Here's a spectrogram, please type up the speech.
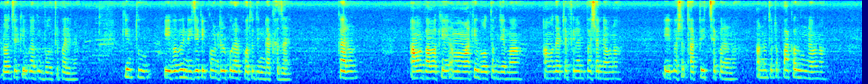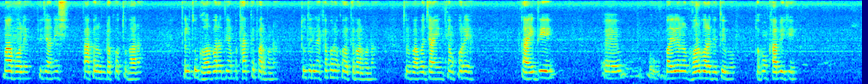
লজ্জা কেউ কাউকে বলতে পারি না। কিন্তু এইভাবে নিজেকে কন্ট্রোল করার কতদিন রাখা যায়? কারণ আমার বাবাকে, আমার মাকে বলতাম যে, মা, আমাদের একটা ফ্ল্যাট বাসা নেও না। এই বাসা থাকতে ইচ্ছা করে না। আমরা তো একটা পাকা রুম নেও না। মা বলে, তুই জানিস পাকা রুমটা কত ভাড়া? তাহলে তো ঘর ভাড়া দিয়ে আমরা থাকতে পারব না। তোদের লেখাপড়া করাতে পারব না। তোর বাবা যা ইনকাম করে, তাই দিয়ে বাড়িওয়ালা ঘর ভাড়া দিতে তখন খাবি কি?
